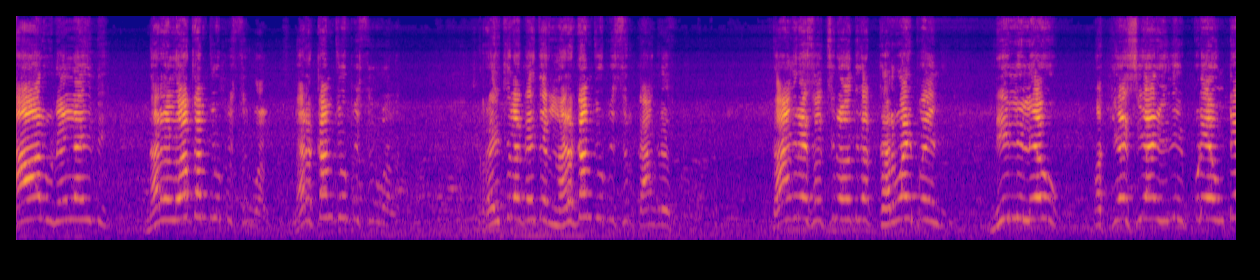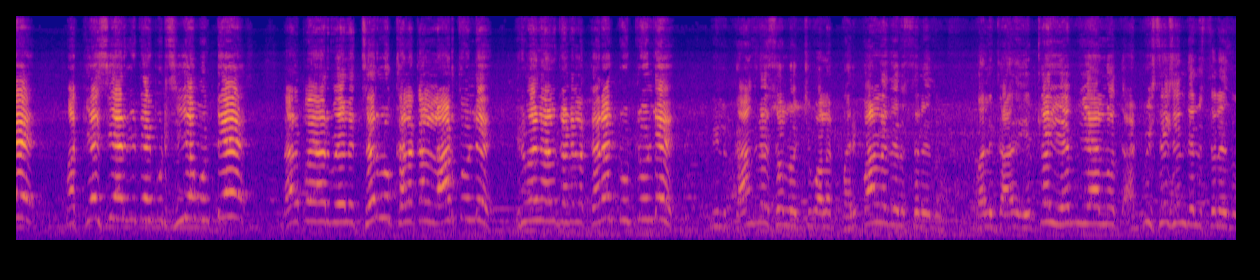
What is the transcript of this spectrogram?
నాలుగు నెలలు అయింది. నరలోకం చూపిస్తున్నారు వాళ్ళు. నరకం చూపిస్తున్నారు వాళ్ళు. రైతులకైతే నరకం చూపిస్తున్నారు కాంగ్రెస్. కాంగ్రెస్ వచ్చిన వద్దుగా కరువు అయిపోయింది. నీళ్ళు లేవు. మా కేసీఆర్ ఇది ఇప్పుడే ఉంటే మా కేసీఆర్ గిట్ట ఇప్పుడు సీఎం ఉంటే నలభై ఆరు వేల చెరువులు కలకలలాడుతుండే ఇరవై నాలుగు గంటల కరెంట్ ఉంటుండే వీళ్ళు కాంగ్రెస్ వాళ్ళు వచ్చి వాళ్ళకి పరిపాలన తెలుస్తలేదు. వాళ్ళకి ఎట్లా ఏం చేయాలో అడ్మినిస్ట్రేషన్ తెలుస్తలేదు.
